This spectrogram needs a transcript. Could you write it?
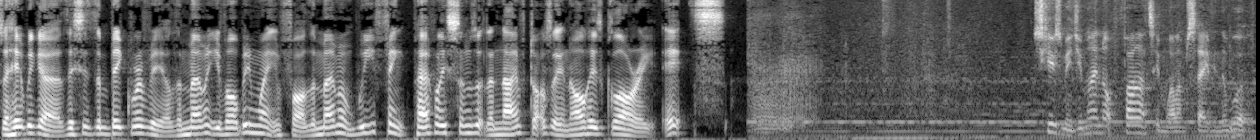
So here we go. This is the big reveal, the moment you've all been waiting for, the moment we think perfectly sums up the Ninth Doctor in all his glory. It's. Excuse me, do you mind not farting while I'm saving the world?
